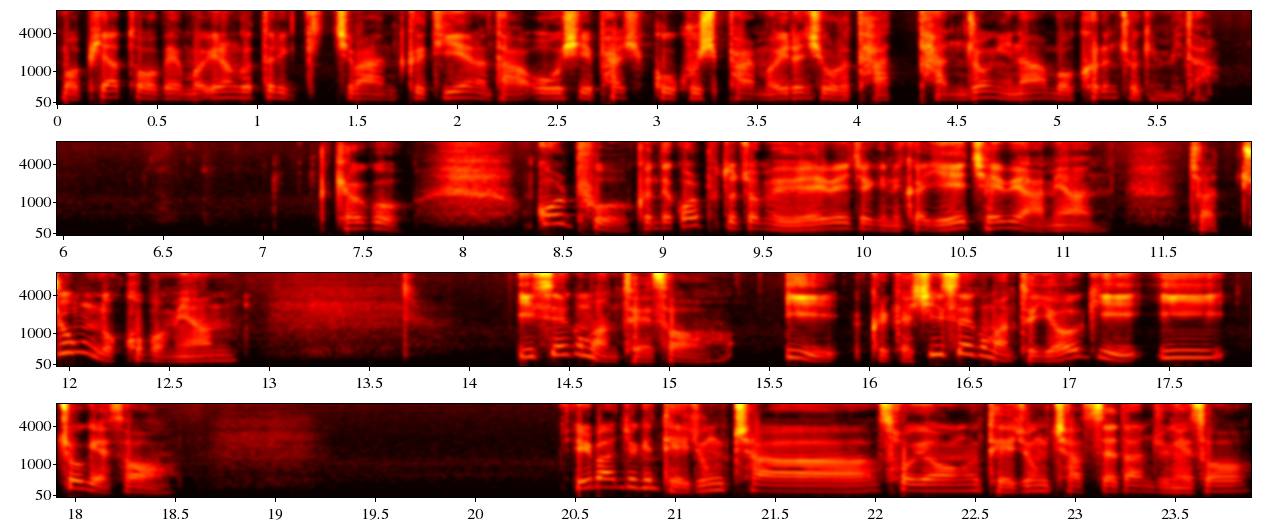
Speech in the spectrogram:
뭐 피아트 500 뭐 이런 것들이 있지만 그 뒤에는 다 50, 89, 98 뭐 이런 식으로 다 단종이나 뭐 그런 쪽입니다. 결국 골프 근데 골프도 좀 외외적이니까 얘 제외하면 자쭉 놓고 보면 이 세그먼트에서 이 그러니까 C 세그먼트 여기 이 쪽에서 일반적인 대중차 소형 대중차 세단 중에서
